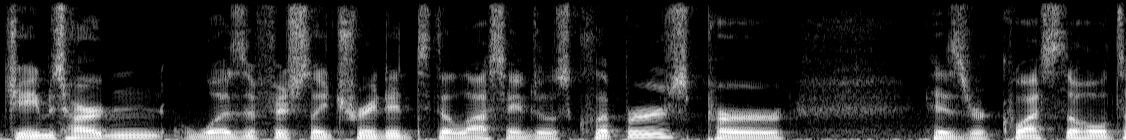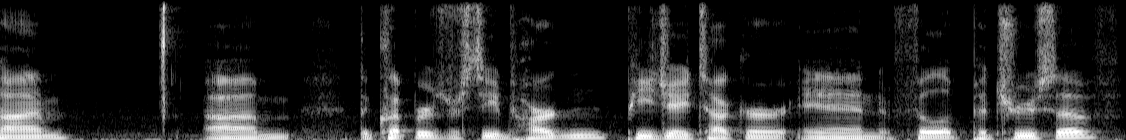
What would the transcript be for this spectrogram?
James Harden was officially traded to the Los Angeles Clippers per his request the whole time. Um, the Clippers received Harden, PJ Tucker, and Philip Petrusev.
